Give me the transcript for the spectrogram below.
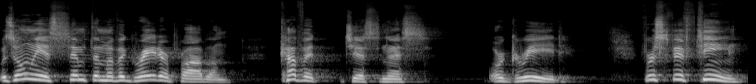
was only a symptom of a greater problem covetousness or greed. Verse 15,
